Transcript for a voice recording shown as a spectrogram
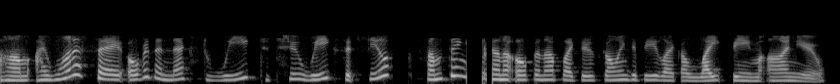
um, I want to say over the next week to two weeks, it feels something is going to open up like there's going to be like a light beam on you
